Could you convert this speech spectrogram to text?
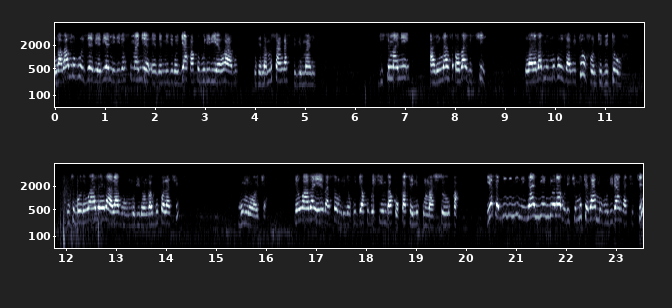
nga bamubuuza ebyo ebyemiriro simanyi e- emiriro gyaka ku buliri ewaabwe nze namusanga sibimanyi. Tisimanyi alina oba biki nga ne babimubuuza bituufu nti bituufu. Nti buli wabeera alaba omuliro nga gukola ki? Gumwokya ne waaba yeebase omuliro gujja kubutimba ku kateni ku masuuka ye kennyini nyini nannyonnyola buli kimu kye bamubulira nga kiki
